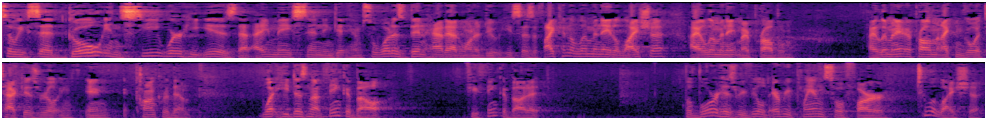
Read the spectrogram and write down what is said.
So he said, Go and see where he is, that I may send and get him. So what does Ben Hadad want to do? He says, If I can eliminate Elisha, I eliminate my problem. I eliminate my problem and I can go attack Israel and, and conquer them what he does not think about, if you think about it, the Lord has revealed every plan so far to Elisha.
